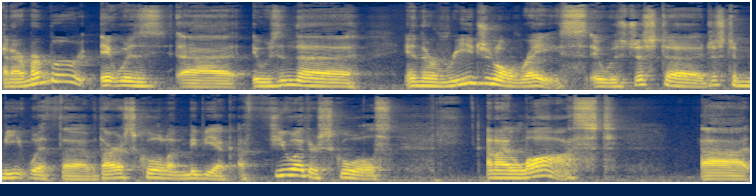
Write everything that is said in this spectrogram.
And I remember it was uh, it was in the in the regional race. It was just to just to meet with uh, with our school and maybe a, a few other schools, and I lost uh,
